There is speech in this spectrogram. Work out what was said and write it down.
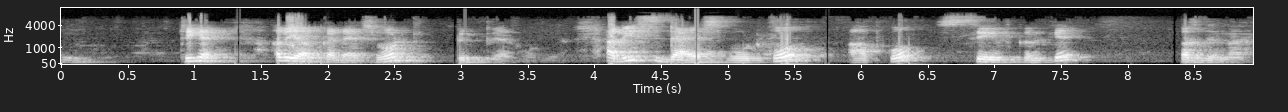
हम्म, ठीक है? अभी आपका डैशबोर्ड प्रिपेयर हो गया। अब इस डैशबोर्ड को आपको सेव करके रख देना है।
